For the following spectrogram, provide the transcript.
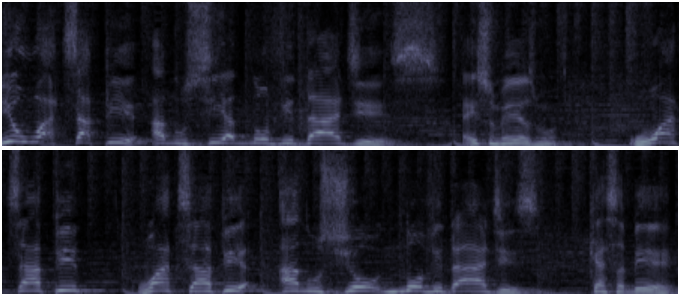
E o WhatsApp anuncia novidades. É isso mesmo. O WhatsApp, WhatsApp anunciou novidades. Quer saber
